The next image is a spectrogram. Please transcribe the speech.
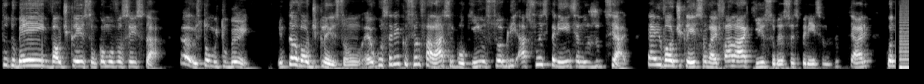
Tudo bem, Valde Cleidson, como você está? Eu estou muito bem. Então, Valde Cleidson, eu gostaria que o senhor falasse um pouquinho sobre a sua experiência no judiciário. E aí o Valde Cleidson vai falar aqui sobre a sua experiência no judiciário quando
